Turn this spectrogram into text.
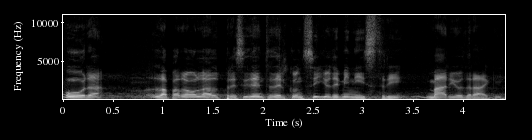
Ora la parola al Presidente del Consiglio dei Ministri, Mario Draghi.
